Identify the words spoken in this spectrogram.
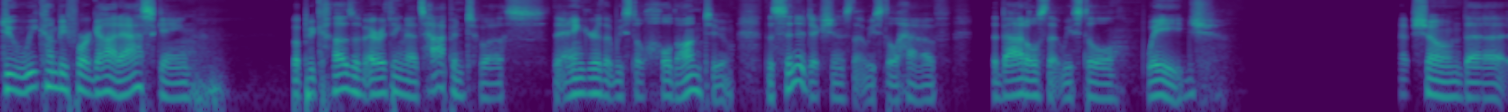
do we come before God asking, but because of everything that's happened to us, the anger that we still hold on to, the sin addictions that we still have, the battles that we still wage, have shown that,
